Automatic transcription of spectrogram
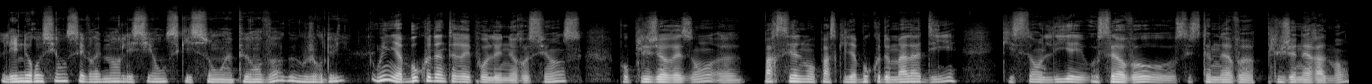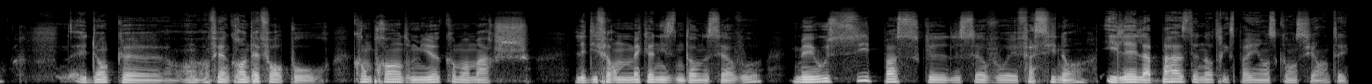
Les neurosciences, c'est vraiment les sciences qui sont un peu en vogue aujourd'hui? Oui, il y a beaucoup d'intérêt pour les neurosciences pour plusieurs raisons. Euh, partiellement parce qu'il y a beaucoup de maladies qui sont liées au cerveau, au système nerveux plus généralement. Et donc, euh, on, on, fait un grand effort pour comprendre mieux comment marchent les différents mécanismes dans le cerveau mais aussi parce que le cerveau est fascinant. Il est la base de notre expérience consciente et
